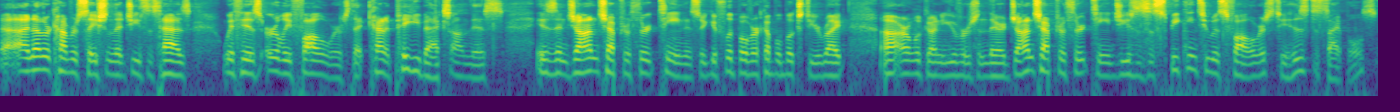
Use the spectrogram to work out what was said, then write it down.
another conversation that Jesus has with his early followers that kind of piggybacks on this is in John chapter 13. And so you can flip over a couple books to your right uh, or look on YouVersion there. John chapter 13, Jesus is speaking to his followers, to his disciples,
